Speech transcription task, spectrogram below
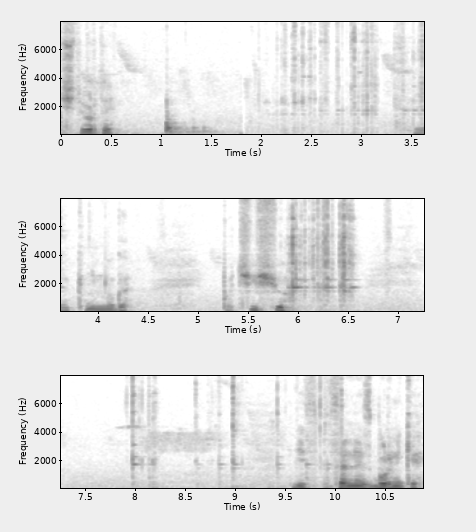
четвертый. Так, немного почищу. Здесь специальные сборники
